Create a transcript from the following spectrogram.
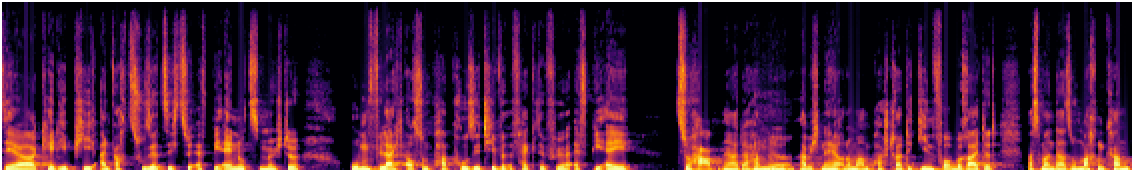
der KDP einfach zusätzlich zu FBA nutzen möchte, um vielleicht auch so ein paar positive Effekte für FBA zu haben. Ja, da haben mhm. wir, habe ich nachher auch nochmal ein paar Strategien vorbereitet, was man da so machen kann.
